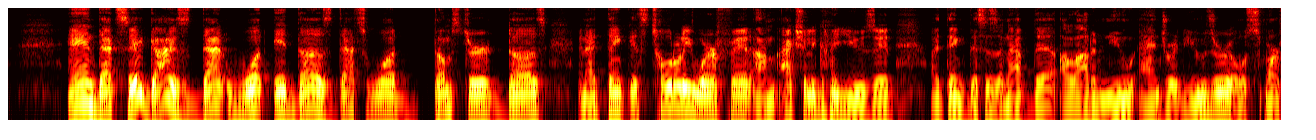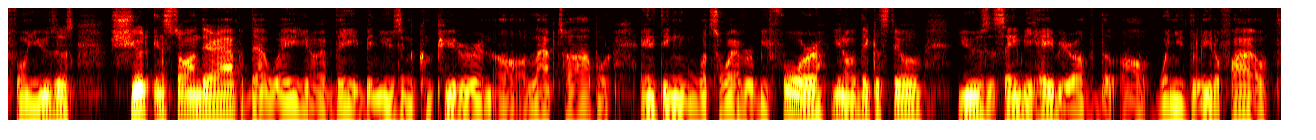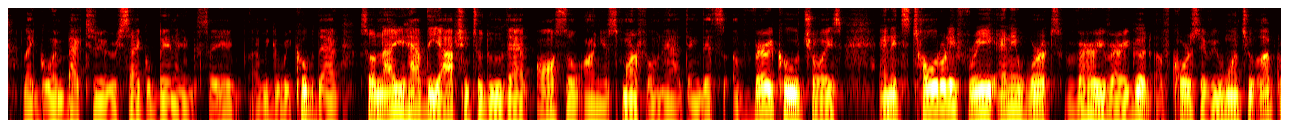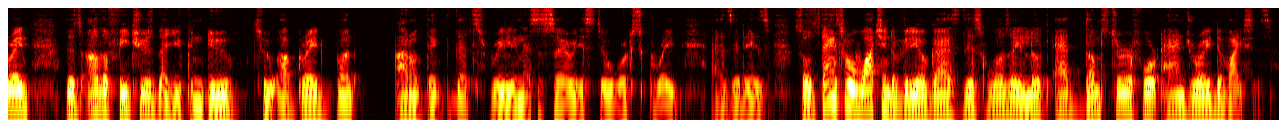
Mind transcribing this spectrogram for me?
And that's it, guys. That what it does. That's what dumpster does and i think it's totally worth it i'm actually going to use it i think this is an app that a lot of new android user or smartphone users should install on their app. That way you know if they've been using a computer and a laptop or anything whatsoever before you know they could still use the same behavior of the uh, when you delete a file like going back to the recycle bin and say hey let me recoup that. So now you have the option to do that also on your smartphone and i think that's a very cool choice and it's totally free and it works very very good. Of course if you want to upgrade there's other features that you can do to upgrade but I don't think that's really necessary. It still works great as it is. So thanks for watching the video guys. This was a look at Dumpster for Android devices.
